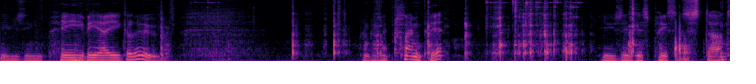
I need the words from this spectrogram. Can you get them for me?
using PVA glue. I'm going to clamp it using this piece of stud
